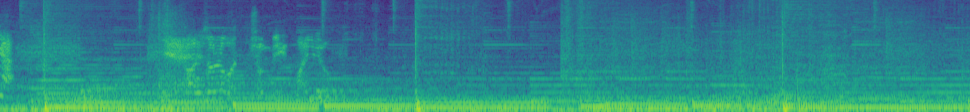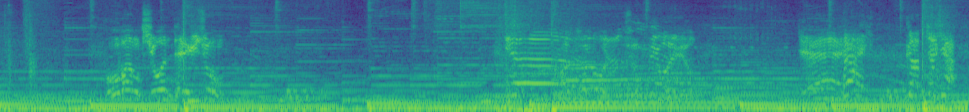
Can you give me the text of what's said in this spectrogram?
깜짝이야. 예. 건설 로봇 준비 완료. 후방 지원 대기 중. 예. 건설 로봇 준비 완료. 예. 에이, 깜짝이야.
